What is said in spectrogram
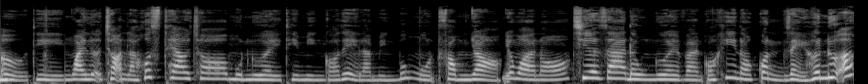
ừ. ở thì ngoài lựa chọn là hostel cho một người thì mình có thể là mình book một phòng nhỏ. Nhưng mà nó chia ra đầu người và có khi nó còn rẻ hơn nữa.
